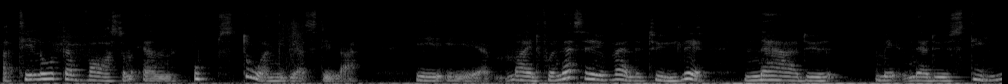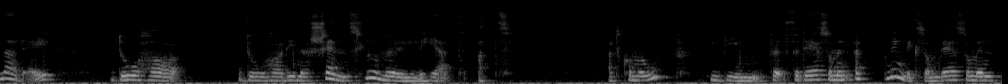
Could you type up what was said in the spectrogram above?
att tillåta vad som än uppstår när vi är stilla. I, i mindfulness är ju väldigt tydlig. När du, när du stillar dig, då har, då har dina känslor möjlighet att, att komma upp i din... För, för det är som en öppning liksom. Det är som en...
